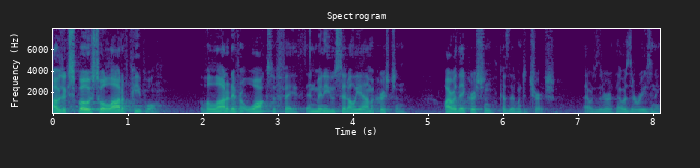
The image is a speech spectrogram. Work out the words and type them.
I was exposed to a lot of people of a lot of different walks of faith, and many who said, Oh, yeah, I'm a Christian. Why were they Christian? Because they went to church. That was their, that was their reasoning.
